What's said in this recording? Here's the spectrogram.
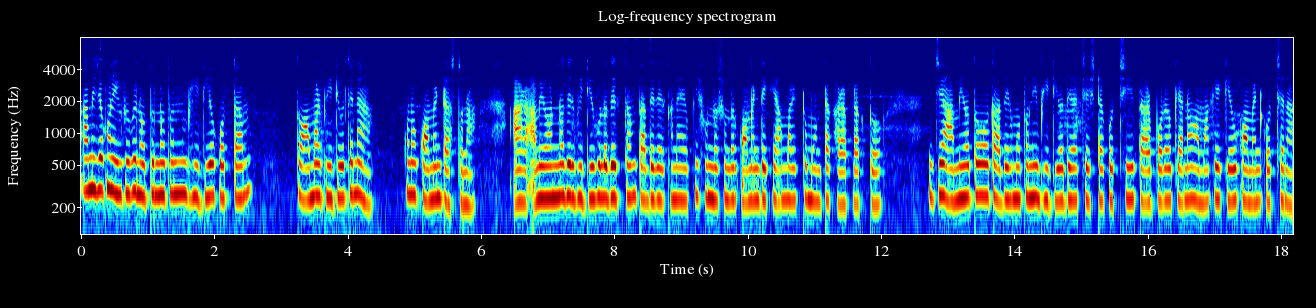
আমি যখন ইউটিউবে নতুন নতুন ভিডিও করতাম, তো আমার ভিডিওতে না কোনো কমেন্ট আসতো না। আর আমি অন্যদের ভিডিওগুলো দেখতাম, তাদের এখানে কি সুন্দর সুন্দর কমেন্ট দেখে আমার একটু মনটা খারাপ লাগতো। যে আমিও তো তাদের মতনই ভিডিও দেওয়ার চেষ্টা করছি, তারপরেও কেন আমাকে কেউ কমেন্ট করছে না?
